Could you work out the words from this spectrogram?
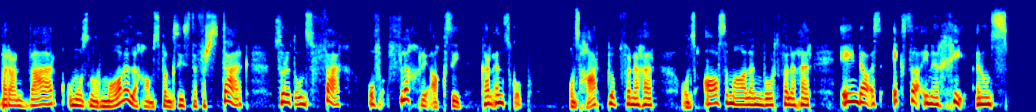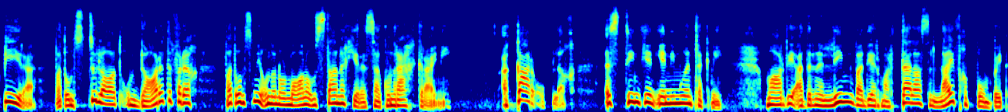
wat dan werk om ons normale liggaamsfunksies te versterk sodat ons veg of vlugreaksie kan inskop. Ons hart klop vinniger, ons asemhaling word vinniger en daar is ekstra energie in ons spiere wat ons toelaat om dade te verrig wat ons nie onder normale omstandighede sou kon regkry nie. 'n Kar oplig is 10 teen 1 nie moontlik nie, maar die adrenalien wat deur Martella se lyf gepomp het,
